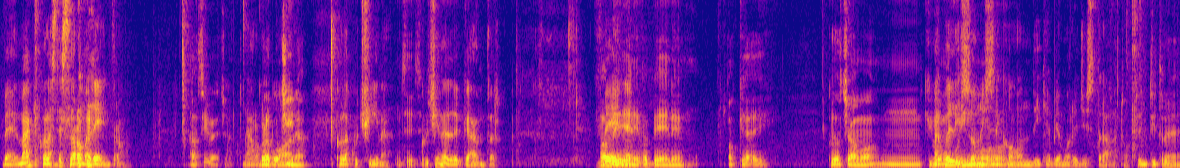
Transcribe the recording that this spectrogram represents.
Beh, ma anche con la stessa roba dentro Ah sì, beh, certo. La roba Con la buona. cucina. Con la cucina Sì, sì. cucina del camper Va bene. va bene. Ok. Cosa facciamo? Mm, ma quelli sono i o- secondi che abbiamo registrato 23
